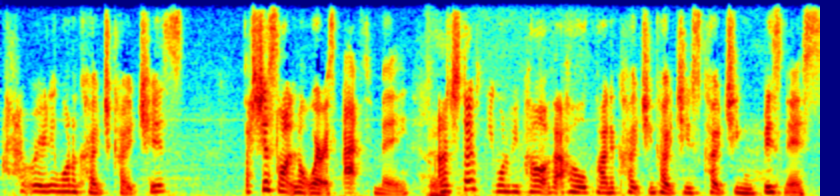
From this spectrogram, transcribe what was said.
I don't really want to coach coaches. That's just like not where it's at for me, yeah. and I just don't really want to be part of that whole kind of coaching coaches coaching business.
